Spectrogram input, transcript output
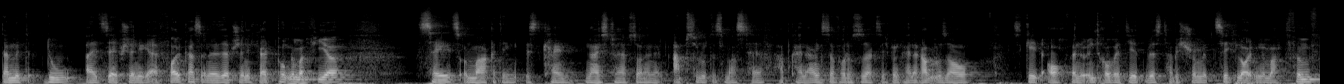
damit du als Selbstständiger Erfolg hast in der Selbstständigkeit. Punkt Nummer vier, Sales und Marketing ist kein Nice-to-have, sondern ein absolutes Must-have. Hab keine Angst davor, dass du sagst, ich bin keine Rampensau. Es geht auch, wenn du introvertiert bist, habe ich schon mit zig Leuten gemacht. Fünf,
